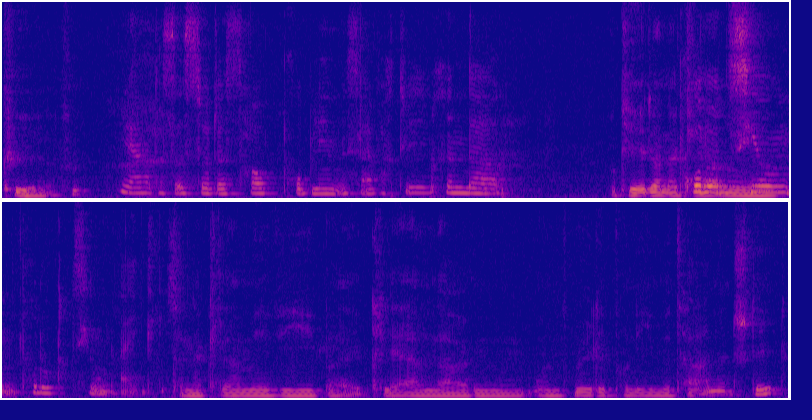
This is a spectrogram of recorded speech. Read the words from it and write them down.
Kühe. Ja, das ist so das Hauptproblem, ist einfach die Rinderproduktion Okay, dann erklär mir, Produktion eigentlich. dann erklär mir, wie bei Kläranlagen und Mülldeponie Methan entsteht.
